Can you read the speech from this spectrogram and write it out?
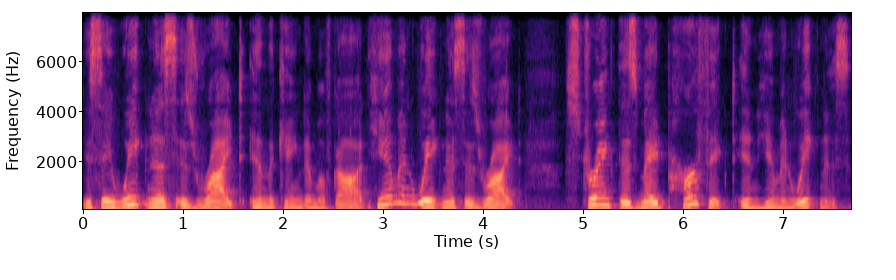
You see, weakness is right in the kingdom of God. Human weakness is right. Strength is made perfect in human weakness.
